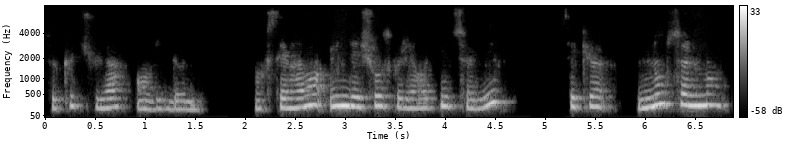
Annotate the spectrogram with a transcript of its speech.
ce que tu as envie de donner. Donc c'est vraiment une des choses que j'ai retenues de ce livre, c'est que non seulement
